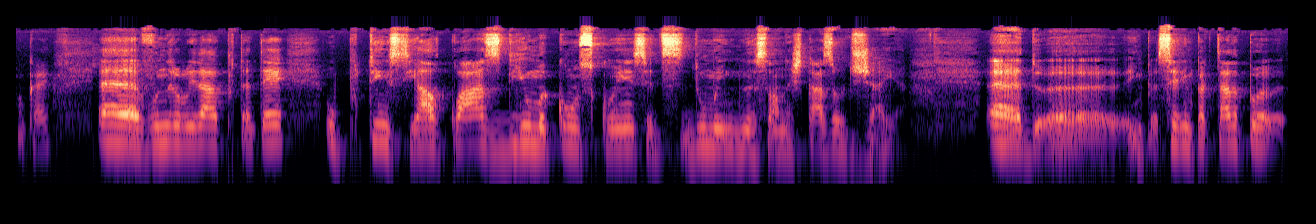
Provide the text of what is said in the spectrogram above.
Okay? A vulnerabilidade, portanto, é o potencial quase de uma consequência de, de uma inundação, neste caso, ou de cheia. Uh, de, uh, ser impactada por,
